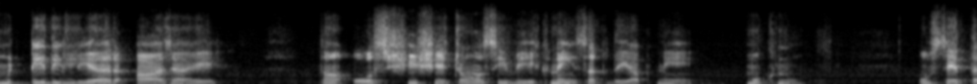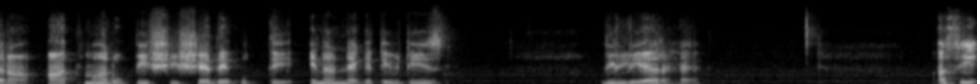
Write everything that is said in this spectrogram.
ਮਿੱਟੀ ਦੀ ਲੇਅਰ ਆ ਜਾਏ, ਤਾਂ ਉਸ ਸ਼ੀਸ਼ੇ ਚੋਂ ਅਸੀਂ ਵੇਖ ਨਹੀਂ ਸਕਦੇ ਆਪਣੇ ਮੁਖ ਨੂੰ। ਉਸੇ ਤਰ੍ਹਾਂ ਆਤਮਾ ਰੂਪੀ ਸ਼ੀਸ਼ੇ ਦੇ ਉੱਤੇ ਇਹਨਾਂ 네ਗੇਟਿਵਿਟੀਜ਼ ਦੀ ਲੇਅਰ ਹੈ। ਅਸੀਂ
